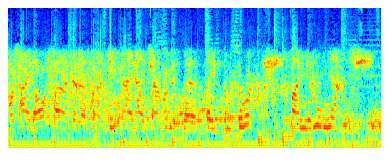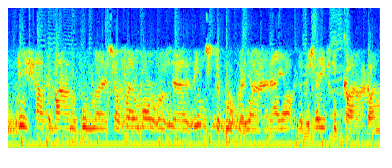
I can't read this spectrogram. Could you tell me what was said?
was hij de afmaker van het team. Hij rijdt samen met Peter van der Voort. Maar Jeroen, ja, die gaat de baan op om zoveel mogelijk winst te boeken. Ja, rij achter de safety car, dan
